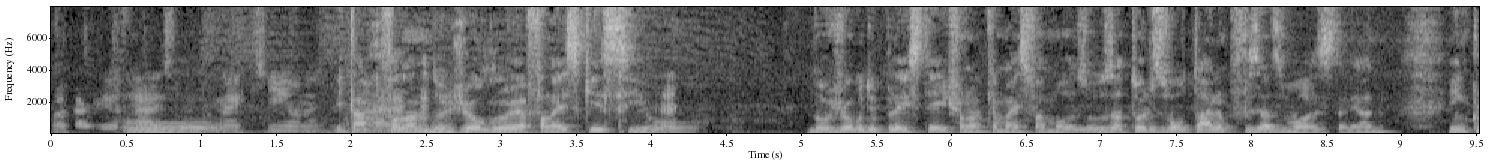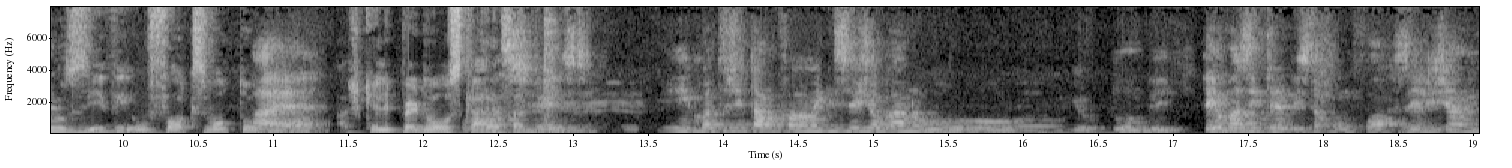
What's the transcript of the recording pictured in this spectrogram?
pagar mil reais o... no bonequinho, né? E tava falando do jogo, eu ia falar, esqueci. O, no jogo de PlayStation lá que é mais famoso, os atores voltaram pra fazer as vozes, tá ligado? Inclusive, o Fox voltou. Ah, é? Acho que ele perdoou os caras, sabe? Fez? Enquanto a gente tava falando aqui, você jogar no YouTube, tem umas entrevistas com o Fox, ele já,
